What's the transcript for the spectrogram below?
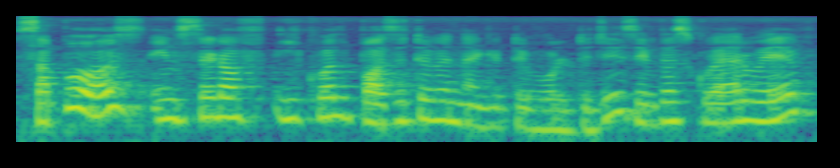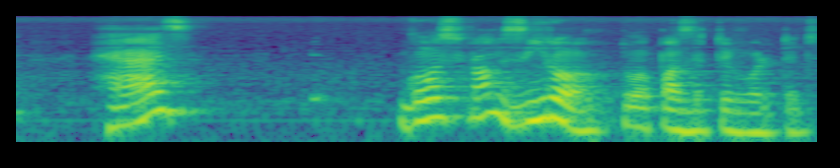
Suppose instead of equal positive and negative voltages, if the square wave has goes from 0 to a positive voltage.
